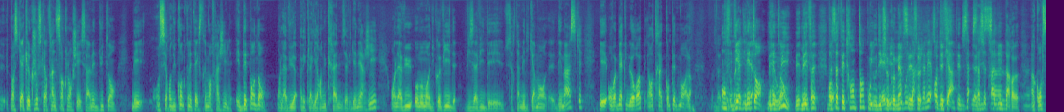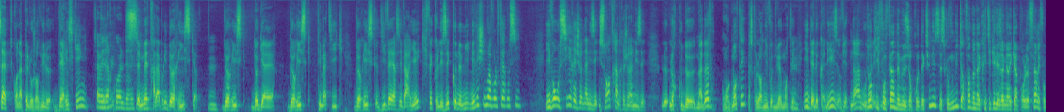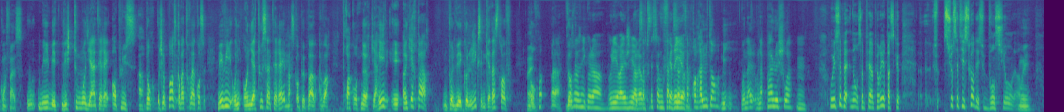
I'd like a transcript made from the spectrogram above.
Euh, parce qu'il y a quelque chose qui est en train de s'enclencher, ça va mettre du temps, mais on s'est rendu compte qu'on était extrêmement fragile et dépendant. On l'a vu avec la guerre en Ukraine vis-à-vis de l'énergie, on l'a vu au moment du Covid vis-à-vis de certains médicaments, euh, des masques, et on voit bien que l'Europe est en train complètement... Alors, dire, il est temps. Il est oui, mais, ça fait 30 ans qu'on nous dit que ce commerce est ce, jamais. En tout cas, ça, se traduit par euh, un concept qu'on appelle aujourd'hui le dérisking. Ça veut dire quoi le dérisking C'est mettre à l'abri de risques, hmm. de risques de guerre, de risques climatiques, de risques divers et variés, qui fait que les économies, mais les Chinois vont le faire aussi, ils vont aussi régionaliser. Ils sont en train de régionaliser. Leurs leur coût de main-d'œuvre ont augmenté parce que leur niveau de vie a augmenté. Mm. Ils délocalisent au Vietnam. Ou Donc il faut faire des mesures protectionnistes. C'est ce que vous dites. Enfin, on a critiqué les Américains pour le faire, il faut qu'on le fasse. Oui, mais tout le monde y a intérêt en plus. Ah. Donc je pense qu'on va trouver un constat. Mais oui, on, y a tous intérêt mm. parce qu'on ne peut pas avoir trois conteneurs qui arrivent et un qui repart. Du point de vue écologique, c'est une catastrophe. Bon, voilà. Françoise Nicolas, vous voulez réagir En tout cas, ça vous fait rire. Ça, prendra du temps, mais on n'a pas le choix. Mm. Oui, ça, non, ça me fait un peu rire parce que euh, sur cette histoire des subventions, là,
